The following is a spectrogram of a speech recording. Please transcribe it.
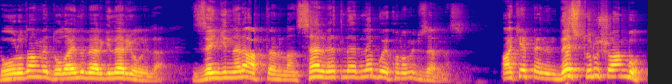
doğrudan ve dolaylı vergiler yoluyla zenginlere aktarılan servetlerle bu ekonomi düzelmez. AKP'nin desturu şu an bu.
